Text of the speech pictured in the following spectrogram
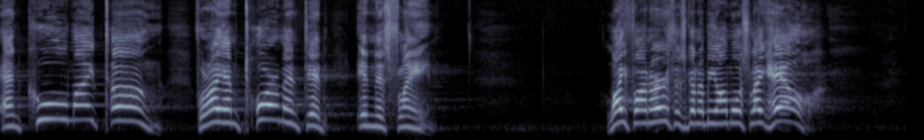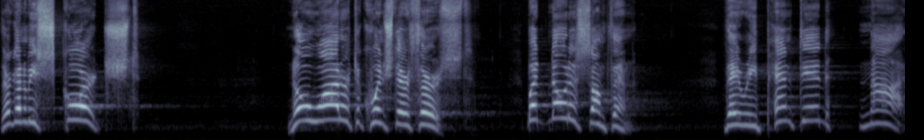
and cool my tongue, for I am tormented in this flame. Life on earth is going to be almost like hell. They're going to be scorched. No water to quench their thirst. But notice something they repented not.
